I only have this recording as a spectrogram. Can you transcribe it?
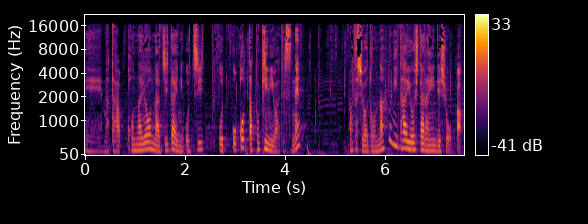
え、またこんなような事態に起こった時にはですね私はどんな風に対応したらいいんでしょうか？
